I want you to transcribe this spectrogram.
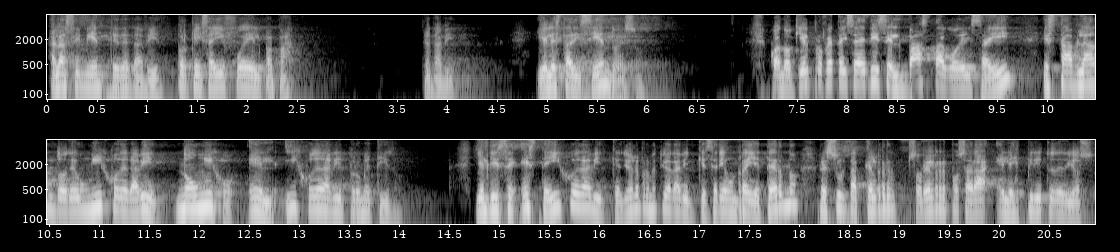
A la simiente de David, porque Isaí fue el papá de David. Y él está diciendo eso. Cuando aquí el profeta Isaías dice el vástago de Isaí, está hablando de un hijo de David, no un hijo, el hijo de David prometido. Y él dice, este hijo de David, que Dios le prometió a David, que sería un rey eterno, resulta que sobre él reposará el Espíritu de Dios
